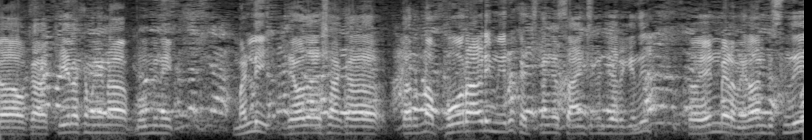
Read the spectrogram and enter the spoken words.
ఒక కీలకమైన భూమిని మళ్ళీ దేవాదాయ శాఖ తరఫున పోరాడి మీరు ఖచ్చితంగా సాధించడం జరిగింది. సో ఏం మేడం ఎలా అనిపిస్తుంది?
